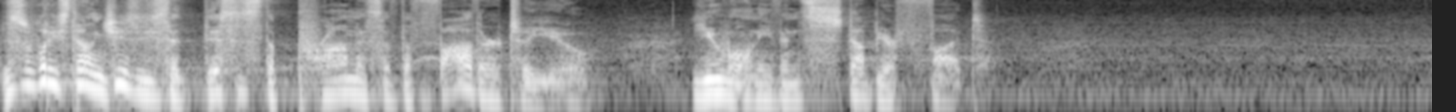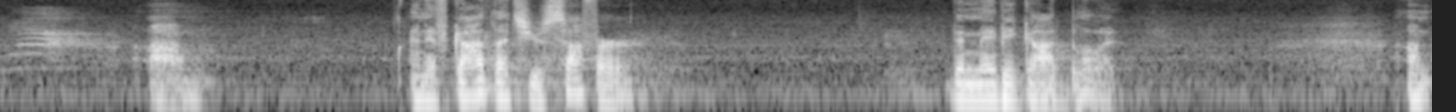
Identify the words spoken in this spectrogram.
This is what he's telling Jesus. He said, This is the promise of the Father to you. You won't even stub your foot. Um, and if God lets you suffer, then maybe God blew it. Um,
